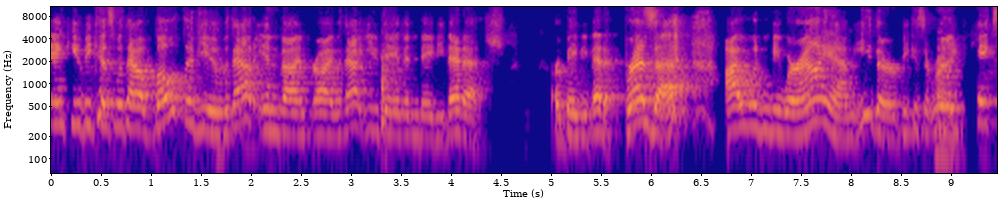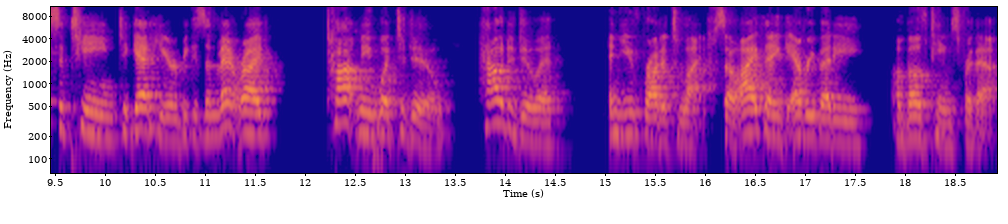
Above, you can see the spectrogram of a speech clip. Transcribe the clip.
thank you because without both of you, without inventRight, without you, David and Baby Betta, or Baby Betta, Brezza, I wouldn't be where I am either because it really Right. takes a team to get here because inventRight taught me what to do, how to do it, and you've brought it to life. So I thank everybody on both teams for that.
